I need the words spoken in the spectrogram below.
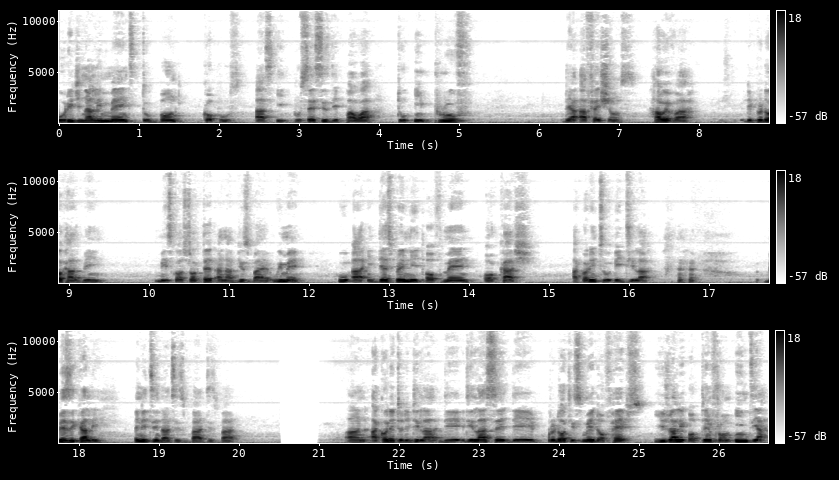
originally meant to bond couples, as it possesses the power to improve their affections. However, the product has been misconstructed and abused by women who are in desperate need of men or cash, according to a dealer. Basically, anything that is bad is bad. And according to the dealer, the dealer said the product is made of herbs, usually obtained from India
